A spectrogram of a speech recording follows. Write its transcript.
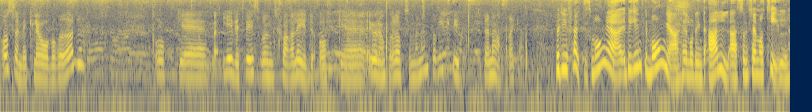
och sen vid Klåveröd. Och eh, givetvis runt Skäralid och eh, Odensjö också men inte riktigt den här sträckan. Men det är faktiskt många, det är inte många, eller det är inte alla som känner till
